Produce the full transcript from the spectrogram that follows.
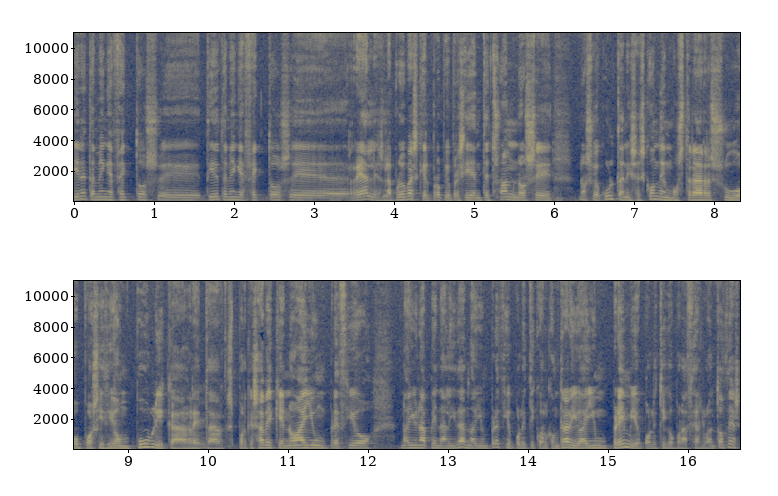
tiene también efectos, eh, tiene también efectos eh, reales. La prueba es que el propio presidente Trump no se, no se oculta ni se esconde en mostrar su oposición pública a Greta, porque sabe que no hay un precio no hay una penalidad, no hay un precio político, al contrario, hay un premio político por hacerlo. Entonces,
